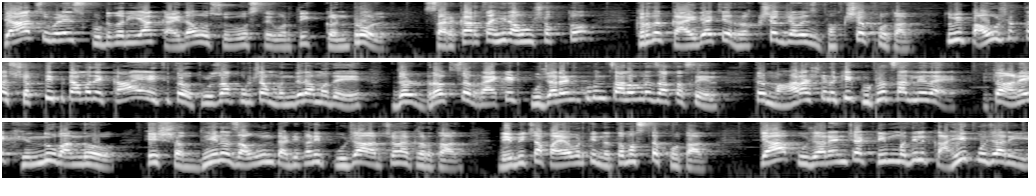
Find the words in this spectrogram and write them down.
त्याच वेळेस कुठेतरी या कायदा व सुव्यवस्थेवरती कंट्रोल सरकारचाही राहू शकतो खरं तर कायद्याचे रक्षक ज्यावेळेस भक्षक होतात तुम्ही पाहू शकता शक्तीपीठामध्ये काय आहे तिथं? तुळजापूरच्या मंदिरामध्ये जर ड्रग्सचं रॅकेट पुजाऱ्यांकडून चालवलं जात असेल तर महाराष्ट्र नक्की कुठं चाललेलं आहे? तिथं अनेक हिंदू बांधव हे श्रद्धेनं जाऊन त्या ठिकाणी पूजा अर्चना करतात देवीच्या पायावरती नतमस्तक होतात. त्या पुजाऱ्यांच्या टीम मधील काही पुजारी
